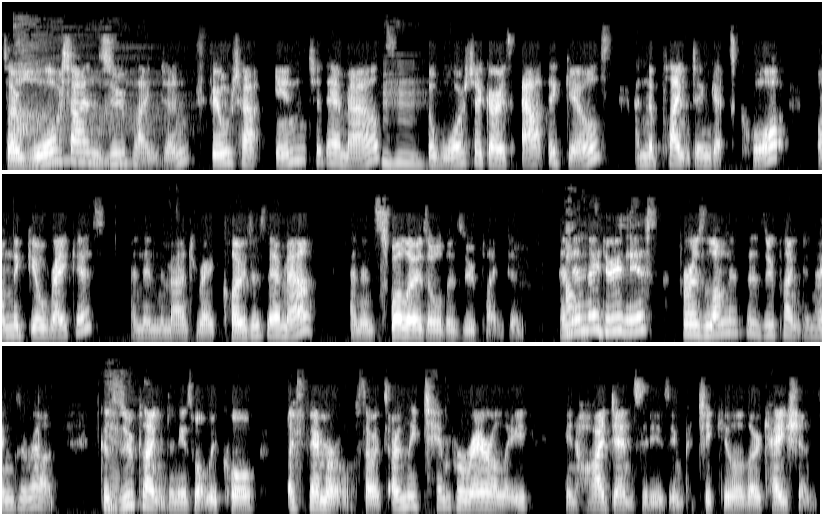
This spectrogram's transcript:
So water and zooplankton filter into their mouths. Mm-hmm. The water goes out the gills, and the plankton gets caught on the gill rakers. And then the manta ray closes their mouth and then swallows all the zooplankton. And oh. then they do this for as long as the zooplankton hangs around. Because yeah. zooplankton is what we call ephemeral. So it's only temporarily in high densities in particular locations.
